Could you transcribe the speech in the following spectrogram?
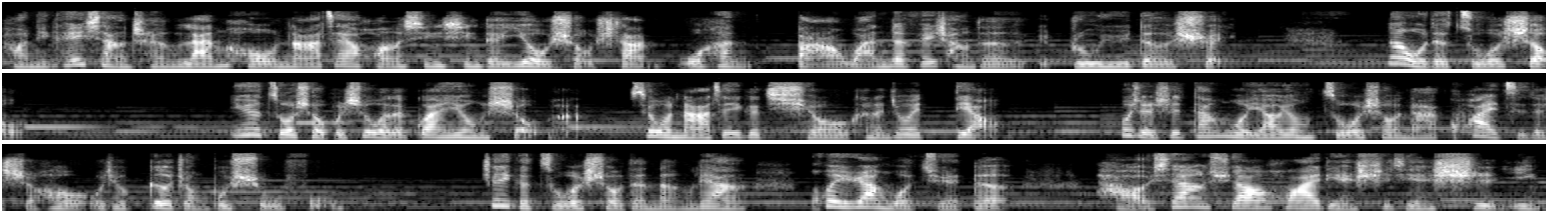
好，你可以想成蓝猴拿在黄星星的右手上，我很把玩的非常的如鱼得水。那我的左手，因为左手不是我的惯用手嘛。所以我拿着一个球，可能就会掉，或者是当我要用左手拿筷子的时候，我就各种不舒服。这个左手的能量会让我觉得好像需要花一点时间适应，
